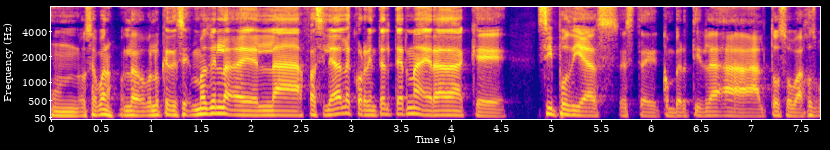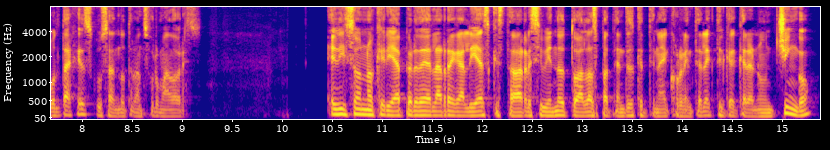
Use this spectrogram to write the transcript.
un, o sea, bueno, lo, que decía, más bien eh, la, facilidad de la corriente alterna era que sí podías este, convertirla a altos o bajos voltajes usando transformadores. Edison no quería perder las regalías que estaba recibiendo todas las patentes que tenía de corriente eléctrica, que eran un chingo.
